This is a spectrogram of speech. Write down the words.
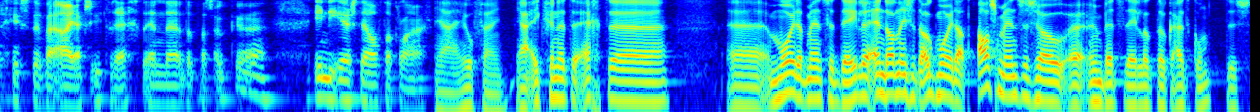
gisteren bij Ajax Utrecht. En uh, dat was ook uh, in de eerste helft al klaar. Ja, heel fijn. Ja, ik vind het echt mooi dat mensen het delen. En dan is het ook mooi dat als mensen zo hun bets delen, dat het ook uitkomt. Dus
